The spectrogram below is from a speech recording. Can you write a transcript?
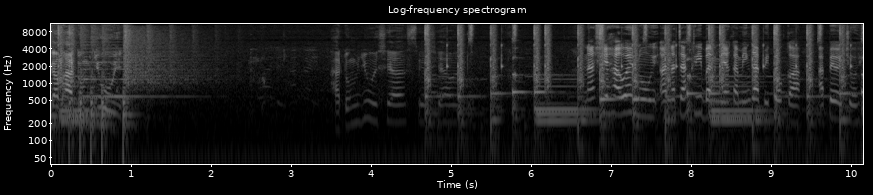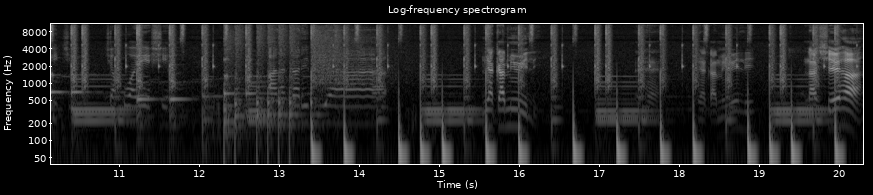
kama hatumjui hatumjui Sheha, sio Sheha wetu. Na Sheha wenu ana takriban miaka mingapi toka apewe choo hichi cha kuwa yeye Sheha? Anakaribia miaka miwili, miaka miwili, na Sheha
